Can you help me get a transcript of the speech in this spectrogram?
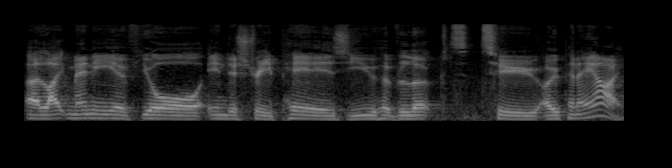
Uh, like many of your industry peers, you have looked to OpenAI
